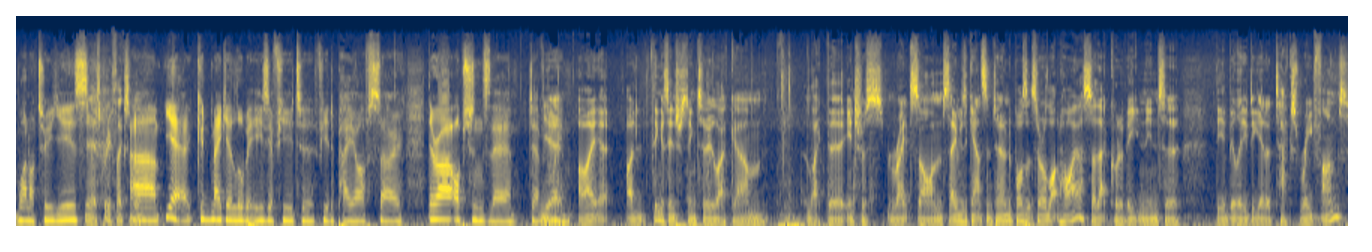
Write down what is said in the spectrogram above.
one or two years. Yeah, it's pretty flexible. Um, yeah, it could make it a little bit easier for you to for you to pay off. So there are options there, definitely. Yeah, I I think it's interesting too. Like um, like the interest rates on savings accounts and term deposits are a lot higher, so that could have eaten into the ability to get a tax refund.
